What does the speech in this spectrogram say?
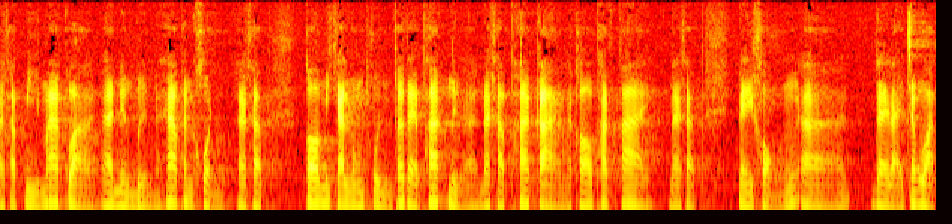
นะครับมีมากกว่าอ่า15,000 คนนะครับ ก็มีการลงทุนตั้งแต่ภาคเหนือนะครับภาคกลางแล้วก็ภาคใต้นะครับ ในของอหลาย ๆ จังหวัด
